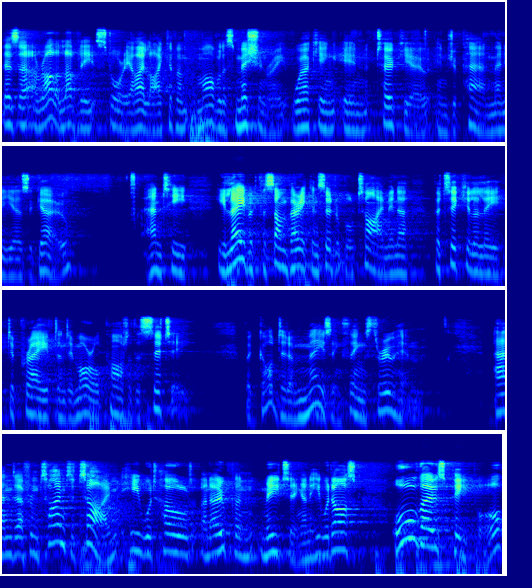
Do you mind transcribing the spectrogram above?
There's a, a, rather lovely story I like of a marvelous missionary working in Tokyo in Japan many years ago. And he, he labored for some very considerable time in a particularly depraved and immoral part of the city. But God did amazing things through him. And uh, from time to time, he would hold an open meeting and he would ask all those people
